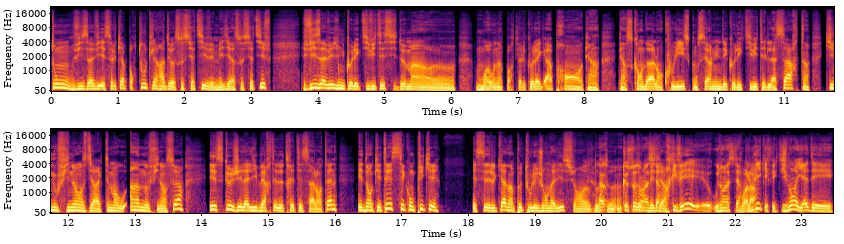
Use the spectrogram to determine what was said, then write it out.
ton vis-à-vis, et c'est le cas pour toutes les radios associatives et médias associatifs, vis-à-vis d'une collectivité, si demain, moi ou n'importe quel collègue apprend qu'un qu'un scandale en coulisses concerne une des collectivités de la Sarthe, qui nous finance directement ou un de nos financeurs, est-ce que j'ai la liberté de traiter ça à l'antenne et d'enquêter? C'est compliqué. Et c'est le cas d'un peu tous les journalistes sur euh, d'autres. Euh, que ce soit dans la sphère privée ou dans la sphère publique, effectivement, il y a des.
